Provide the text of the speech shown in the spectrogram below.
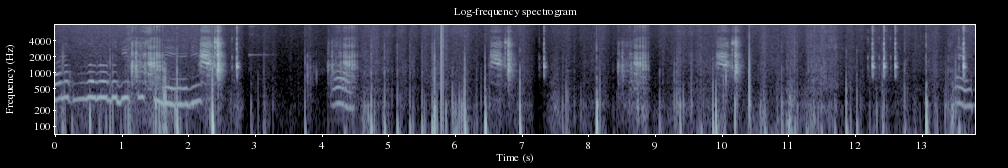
Ana kuzular orada büyüsün şimdi. Biz... Aa. Evet.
